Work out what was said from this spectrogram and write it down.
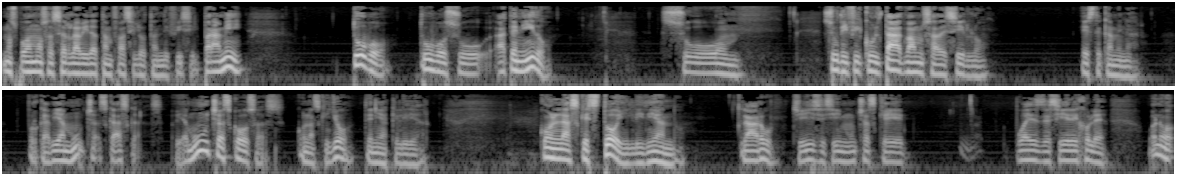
nos podemos hacer la vida tan fácil o tan difícil. Para mí, tuvo, tuvo su, ha tenido su, su dificultad, vamos a decirlo, este caminar. Porque había muchas cáscaras, había muchas cosas con las que yo tenía que lidiar, con las que estoy lidiando. Claro, sí, sí, sí, muchas que puedes decir, híjole, bueno,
